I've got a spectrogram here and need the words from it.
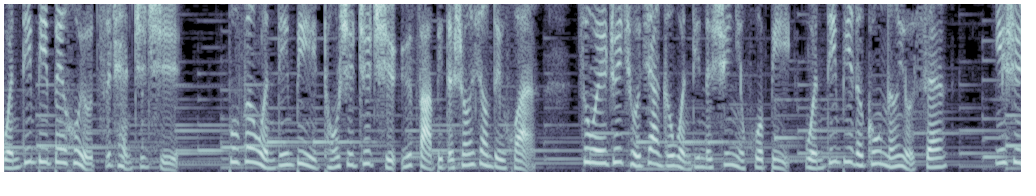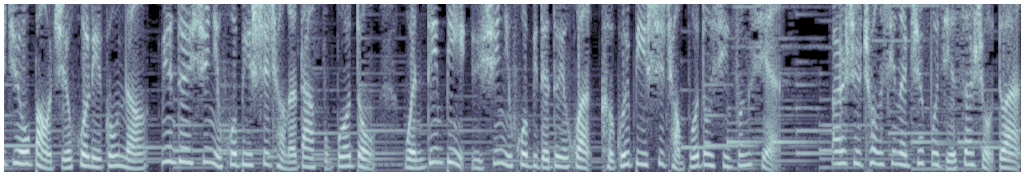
稳定币背后有资产支持，部分稳定币同时支持与法币的双向兑换。作为追求价格稳定的虚拟货币，稳定币的功能有三：一是具有保值获利功能，面对虚拟货币市场的大幅波动，稳定币与虚拟货币的兑换可规避市场波动性风险；二是创新的支付结算手段。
